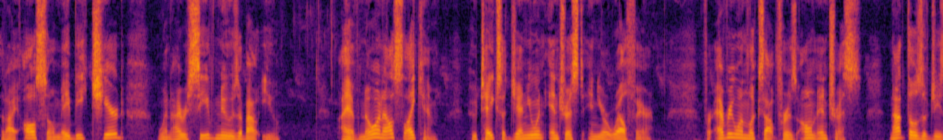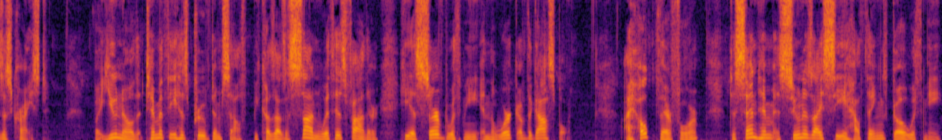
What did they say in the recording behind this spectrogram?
that I also may be cheered when I receive news about you. I have no one else like him who takes a genuine interest in your welfare. For everyone looks out for his own interests, not those of Jesus Christ. But you know that Timothy has proved himself, because as a son with his father, he has served with me in the work of the gospel. I hope, therefore, to send him as soon as I see how things go with me,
